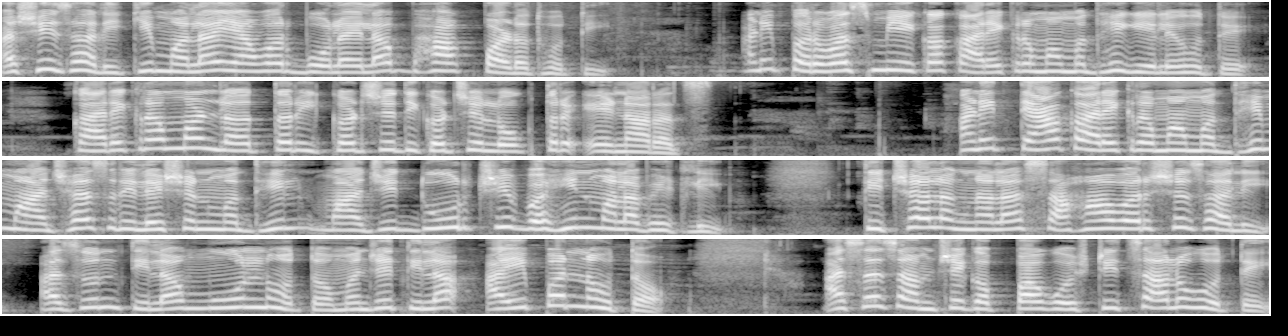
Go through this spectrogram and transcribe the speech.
अशी झाली की मला यावर बोलायला भाग पाडत होती. आणि परवाच मी एका कार्यक्रमामध्ये गेले होते. कार्यक्रम म्हणलं तर इकडचे तिकडचे लोक तर येणारच. आणि त्या कार्यक्रमामध्ये माझ्याच रिलेशनमधील माझी दूरची बहीण मला भेटली. तिच्या लग्नाला सहा वर्ष झाली. अजून तिला मूल नव्हतं म्हणजे तिला आई पण नव्हतं. असंच आमचे गप्पा गोष्टी चालू होते.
